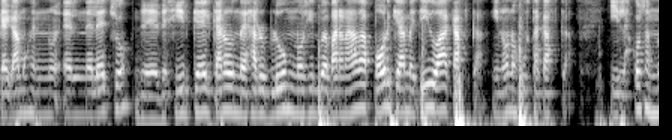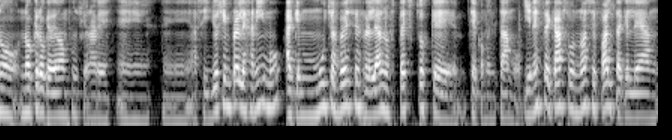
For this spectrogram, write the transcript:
caigamos en, el hecho de decir que el canon de Harold Bloom no sirve para nada porque ha metido a Kafka y no nos gusta Kafka y las cosas no, no creo que deban funcionar eh, eh, así. Yo siempre les animo a que muchas veces relean los textos que, comentamos. Y en este caso no hace falta que lean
